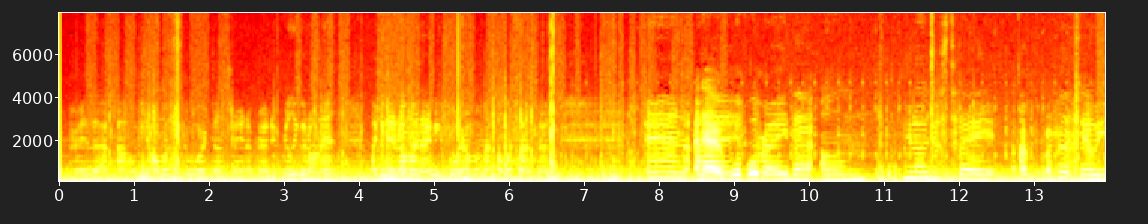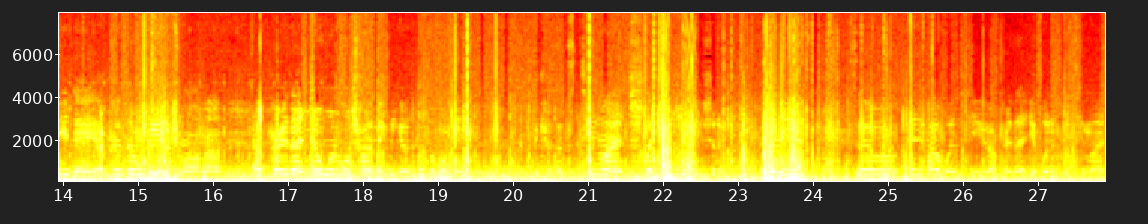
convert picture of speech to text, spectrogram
I pray that I'll get all my schoolwork done today, and I pray I do really good on it, like I did on my 94 on my ma- on my science test. And I know. Whoop, whoop. pray that um, you know, just today, I, I pray that today will be a good day. I pray that there won't be any drama. I pray that no one will try to make me go to the football game because that's too much. Like I think it shouldn't be, but it is. So, and if I was to, I pray that it wouldn't be too much.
